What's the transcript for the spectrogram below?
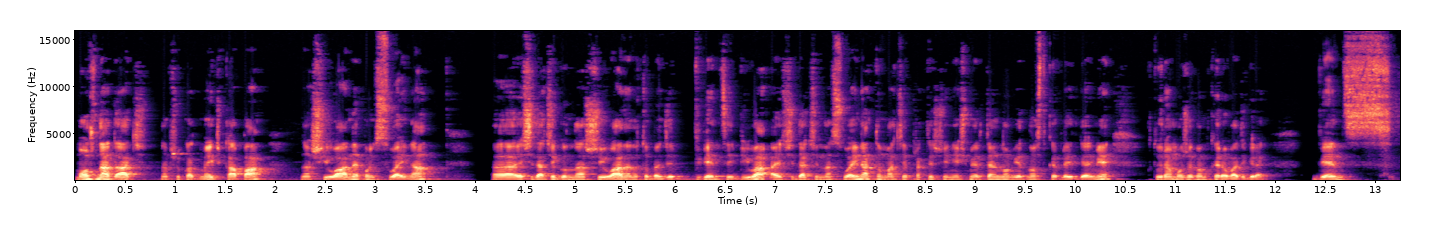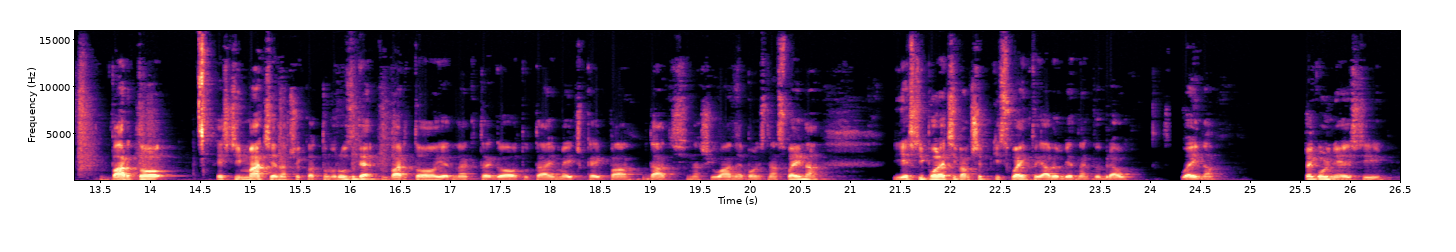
można dać na przykład Mage Kappa na Siłanę bądź Swaina. E, jeśli dacie go na Siłanę, no to będzie więcej biła, a jeśli dacie na Swaina, to macie praktycznie nieśmiertelną jednostkę w late game, która może Wam kierować grę. Więc warto, jeśli macie na przykład tą rózgę, warto jednak tego tutaj Mage Cape'a dać na Siłanę bądź na Swaina. Jeśli poleci Wam szybki Swain, to ja bym jednak wybrał Swaina. Szczególnie jeśli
